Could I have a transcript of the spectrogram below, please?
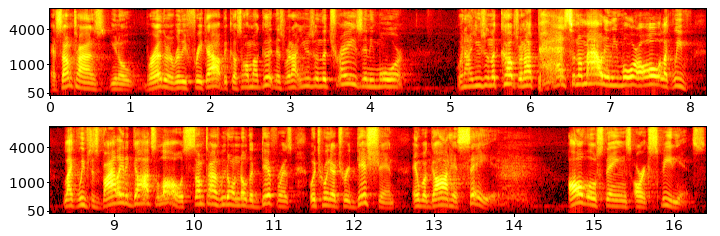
And sometimes, you know, brethren really freak out because, oh my goodness, we're not using the trays anymore. We're not using the cups. We're not passing them out anymore. Oh, like we've like we've just violated God's laws. Sometimes we don't know the difference between a tradition and what God has said. All those things are expedients.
